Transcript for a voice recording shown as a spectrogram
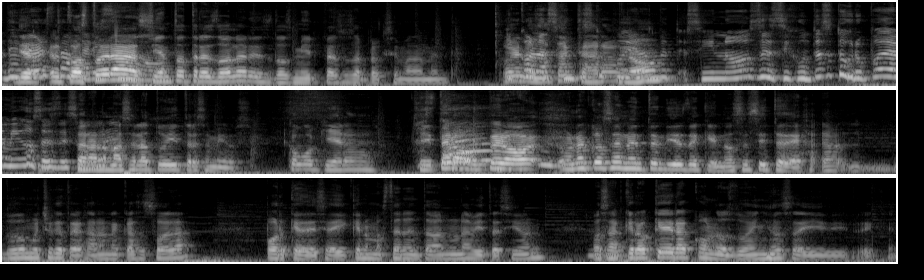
miedo! El, costo era carísimo. 103 dólares, 2 mil pesos aproximadamente. Y Oye, con no las está tan caro. ¿no? meter. Sí, no, o sea, si juntas a tu grupo de amigos es de Pero sobra. nomás era tú y tres amigos. Como quiera. Sí, pero, pero una cosa no entendí es de que no sé si te deja, dudo mucho que te dejaran la casa sola, porque decía ahí que nomás te rentaban una habitación. O sea, creo que era con los dueños ahí, de que,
